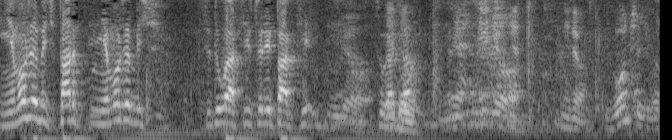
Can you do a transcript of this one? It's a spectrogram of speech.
i nie może być part, nie może być sytuacji, w której partie. Słuchaj co? Nie działa. Włączyć go.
